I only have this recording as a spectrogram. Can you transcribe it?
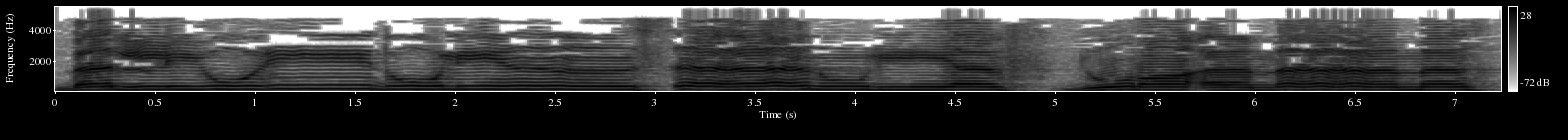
بل يريد الإنسان ليفجر أمامه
